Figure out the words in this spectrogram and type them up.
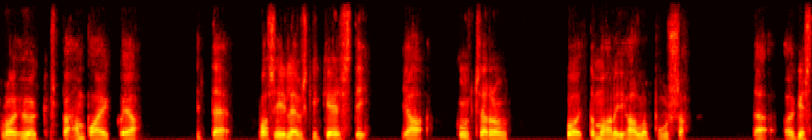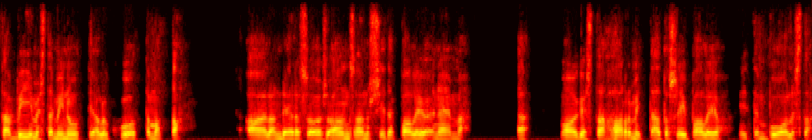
loi hyökkäyspäähän paikkoja. Sitten Vasilevski kesti ja Kutserov voittamaali ihan lopussa. Että oikeastaan viimeistä minuuttia lukuun ottamatta Islanders olisi ansainnut siitä paljon enemmän. Ja mä oikeastaan harmittaa tosi paljon niiden puolesta,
